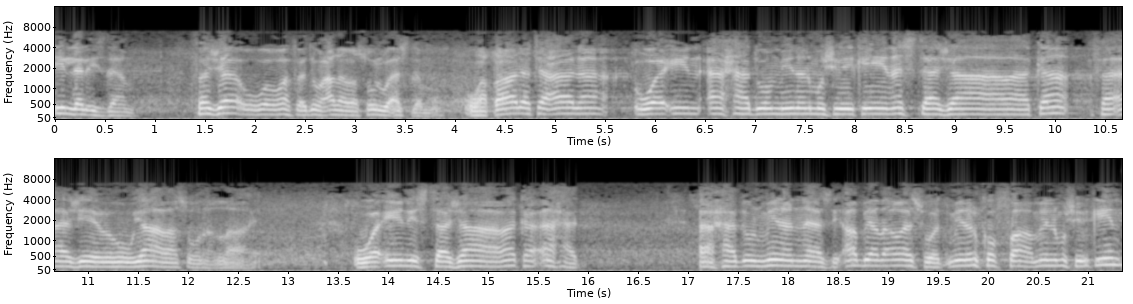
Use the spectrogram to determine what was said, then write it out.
إلا الإسلام. فجاءوا ووفدوا على الرسول وأسلموا. وقال تعالى وإن أحد من المشركين استجارك فأجره يا رسول الله. وإن استجارك أحد. أحد من الناس أبيض أو أسود من الكفار من المشركين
